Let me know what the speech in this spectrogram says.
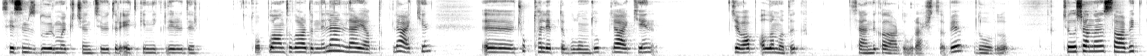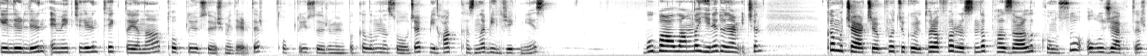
Sesimizi duyurmak için Twitter etkinlikleridir, toplantılarda neler neler yaptık. Lakin e, çok talepte bulunduk. Lakin cevap alamadık. Sendikalarda uğraştı tabii. Doğru. Çalışanların sabit gelirlerin emekçilerin tek dayanağı toplu iş sözleşmeleridir. Toplu iş sözleşmesi bakalım nasıl olacak? Bir hak kazanabilecek miyiz? Bu bağlamda yeni dönem için kamu çerçeve protokolü taraflar arasında pazarlık konusu olacaktır.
